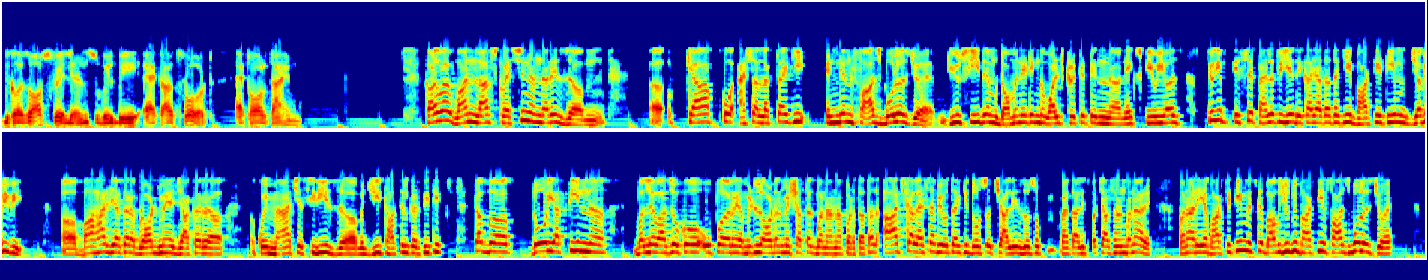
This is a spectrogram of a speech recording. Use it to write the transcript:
because Australians will be at our throat at all time. Karwa, one last question, and that is, um, uh, क्या आपको ऐसा लगता है कि Indian fast bowlers जो है do you see them dominating the world cricket in next few years क्योंकि इससे पहले तो ये देखा जाता था कि भारतीय टीम जब भी uh, बाहर जाकर अब्रॉड में जाकर कोई मैच या सीरीज़ में जीत हासिल करती थी। तब दो या तीन बल्लेबाजों को ऊपर या मिडिल ऑर्डर में शतक बनाना पड़ता था। आजकल ऐसा भी होता है कि 240, 245, 50 रन बना रहे बना रही है भारतीय टीम इसके बावजूद भी भारतीय फास्ट बॉलर्स जो है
